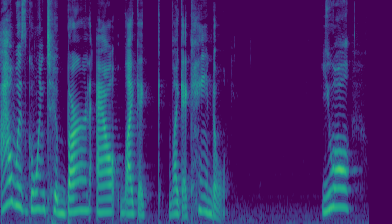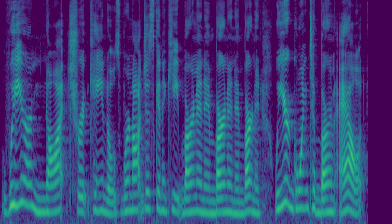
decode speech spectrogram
I was going to burn out like a like a candle. You all we are not trick candles. We're not just going to keep burning and burning and burning. We are going to burn out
